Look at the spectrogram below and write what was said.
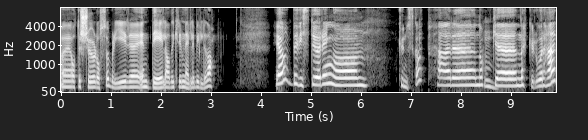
Og at det sjøl også blir en del av det kriminelle bildet, da. Ja, bevisstgjøring og kunnskap er eh, nok mm. Eh, nøkkelord her.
